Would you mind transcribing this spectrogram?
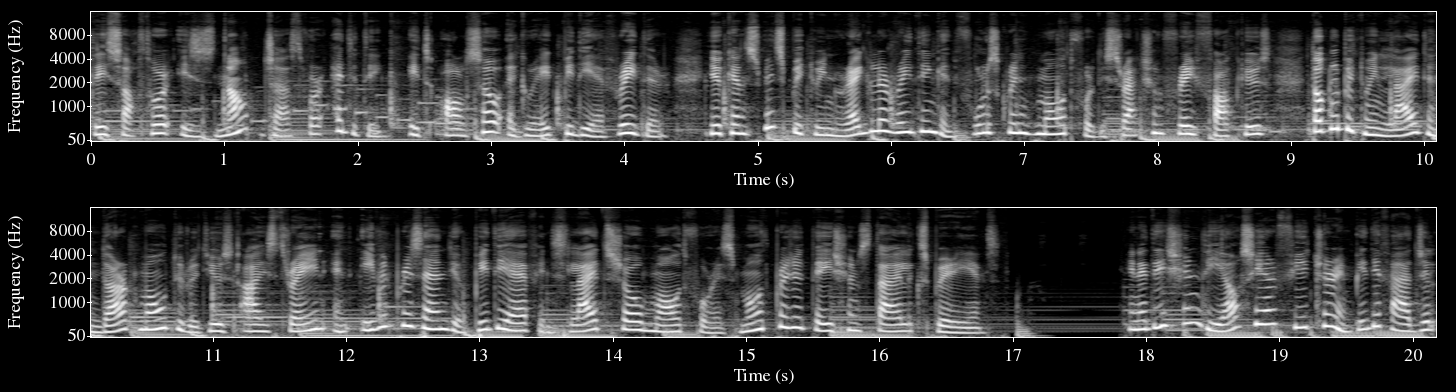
This software is not just for editing, it's also a great PDF reader. You can switch between regular reading and full screen mode for distraction-free focus, toggle between light and dark mode to reduce eye strain, and even present your PDF in slideshow mode for a smooth presentation style experience. In addition, the OCR feature in PDF Agile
